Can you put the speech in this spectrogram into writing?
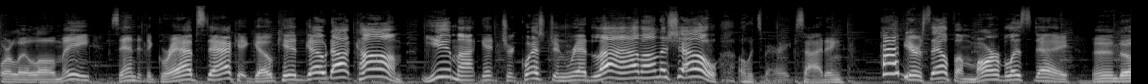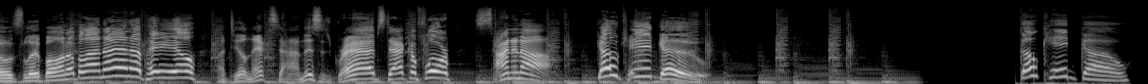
or little old me, send it to grabstack at gokidgo.com. You might get your question read live on the show. Oh, it's very exciting. Have yourself a marvelous day, and don't slip on a banana peel. Until next time, this is Grabstack of Florp signing off. Go, kid, go! Go, kid, go!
